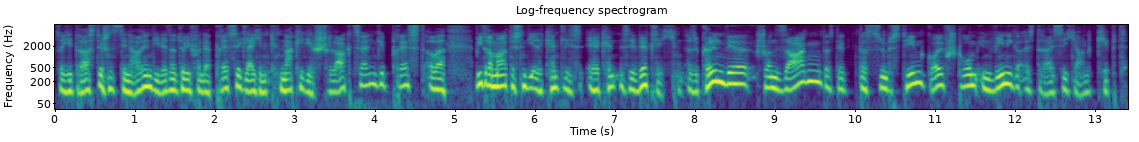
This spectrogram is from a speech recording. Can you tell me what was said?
Solche drastischen Szenarien, die werden natürlich von der Presse gleich in knackige Schlagzeilen gepresst, aber wie dramatisch sind die Erkenntnisse wirklich? Also können wir schon sagen, dass der, das System Golfstrom in weniger als 30 Jahren kippt?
